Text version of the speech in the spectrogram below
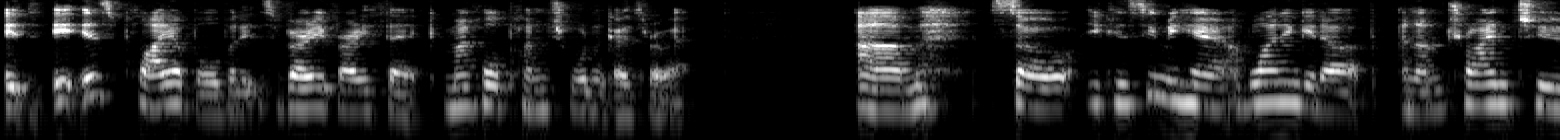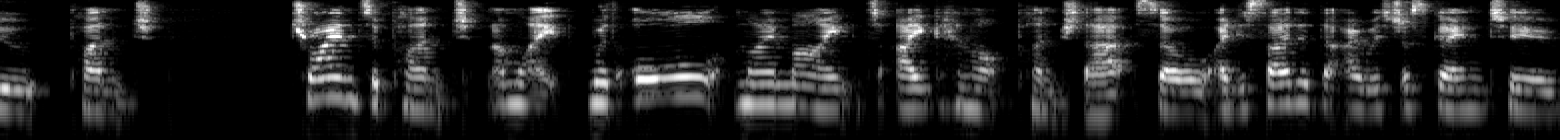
It, it is pliable, but it's very very thick. My hole punch wouldn't go through it. Um, so you can see me here, I'm lining it up and I'm trying to punch, trying to punch. And I'm like, with all my might, I cannot punch that. So I decided that I was just going to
